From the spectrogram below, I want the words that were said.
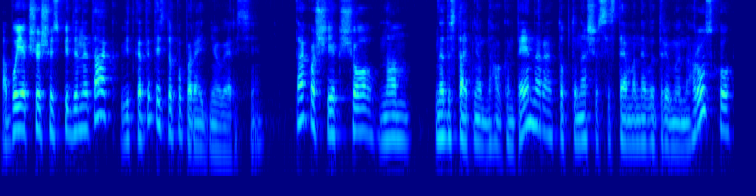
Або якщо щось піде не так, відкатитись до попередньої версії. Також, якщо нам недостатньо одного контейнера, тобто наша система не витримує нагрузку,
